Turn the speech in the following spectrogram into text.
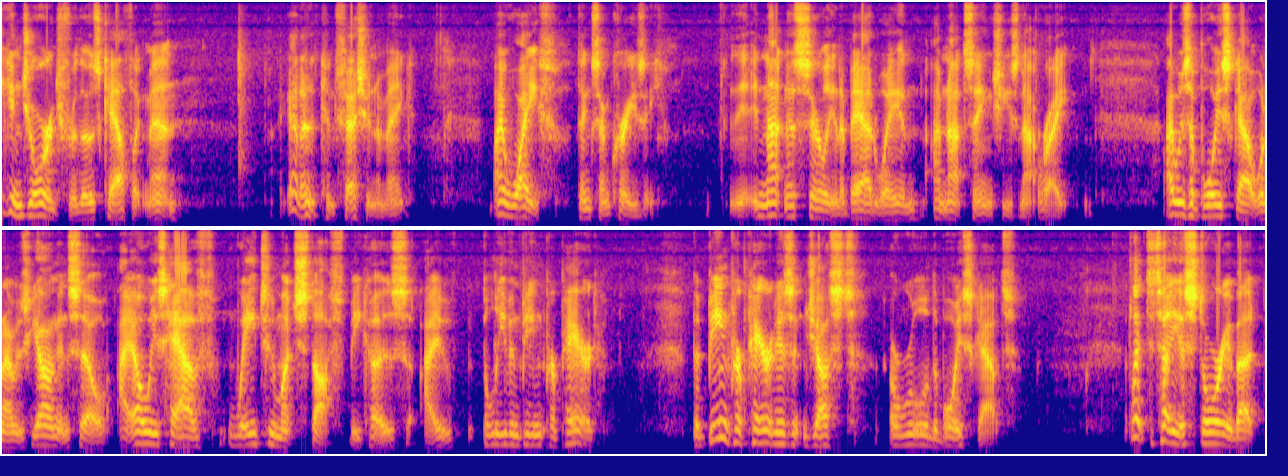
Deacon George for ThoseCatholicMen. I got a confession to make. My wife thinks I'm crazy. Not necessarily in a bad way, and I'm not saying she's not right. I was a Boy Scout when I was young, and so I always have way too much stuff because I believe in being prepared. But being prepared isn't just a rule of the Boy Scouts. I'd like to tell you a story about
